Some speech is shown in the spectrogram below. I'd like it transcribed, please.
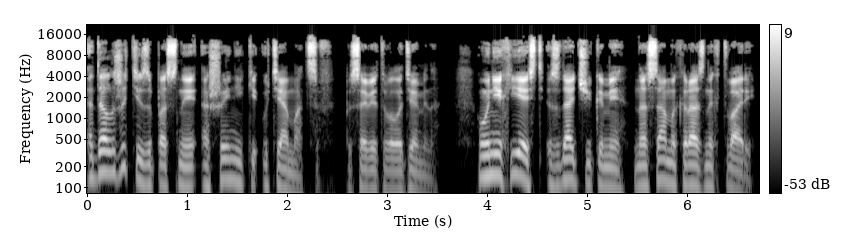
«Одолжите запасные ошейники у тиаматцев», — посоветовала Демина. «У них есть с датчиками на самых разных тварей.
